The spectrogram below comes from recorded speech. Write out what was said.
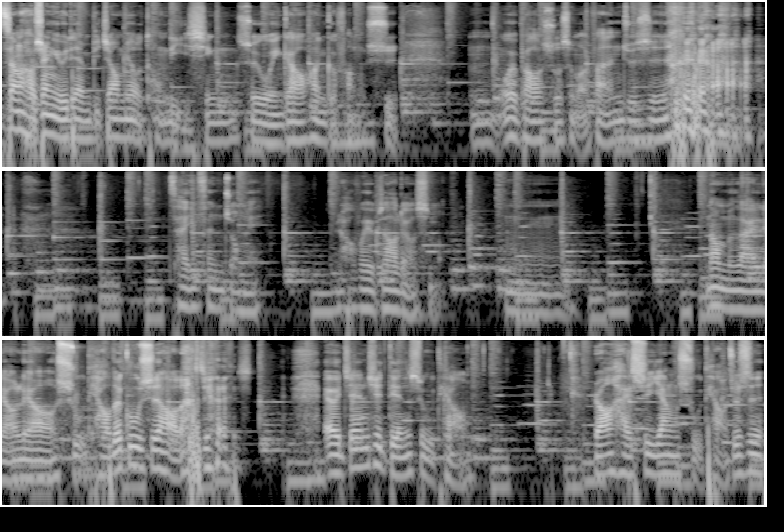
这样好像有点比较没有同理心，所以我应该要换个方式。嗯，我也不知道说什么，反正就是才一分钟哎，然后我也不知道聊什么。嗯，那我们来聊聊薯条的故事好了。就，哎，我今天去点薯条，然后还是一样薯条，就是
